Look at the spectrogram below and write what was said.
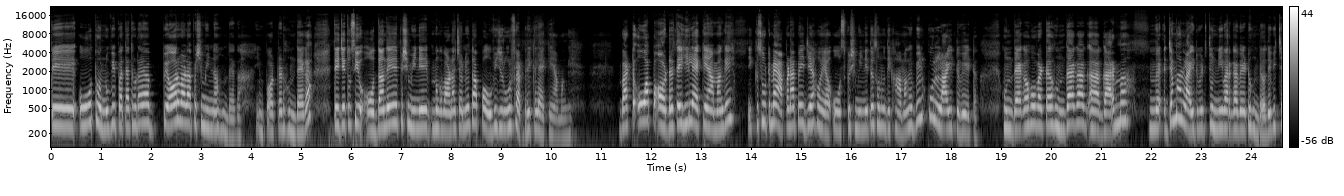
ਤੇ ਉਹ ਤੁਹਾਨੂੰ ਵੀ ਪਤਾ ਥੋੜਾ ਜਿਹਾ ਪਿਓਰ ਵਾਲਾ ਪਸ਼ਮੀਨਾ ਹੁੰਦਾ ਹੈਗਾ ਇੰਪੋਰਟਡ ਹੁੰਦਾ ਹੈਗਾ। ਤੇ ਜੇ ਤੁਸੀਂ ਉਦਾਂ ਦੇ ਪਸ਼ਮੀਨੇ ਮੰਗਵਾਉਣਾ ਚਾਹੁੰਦੇ ਹੋ ਤਾਂ ਆਪਾਂ ਉਹ ਵੀ ਜਰੂਰ ਫੈਬਰਿਕ ਲੈ ਕੇ ਆਵਾਂਗੇ। ਬਟ ਉਹ ਆਪਾਂ ਆਰਡਰ ਤੇ ਹੀ ਲੈ ਕੇ ਆਵਾਂਗੇ। ਇੱਕ ਸੂਟ ਮੈਂ ਆਪਣਾ ਭੇਜਿਆ ਹੋਇਆ ਉਸ ਪਸ਼ਮੀਨੇ ਤੇ ਤੁਹਾਨੂੰ ਦਿਖਾਵਾਂਗੇ। ਬਿਲਕੁਲ ਲਾਈਟ weight ਹੁੰਦਾ ਹੈਗਾ ਉਹ ਬਟ ਹੁੰਦਾ ਹੈਗਾ ਗਰਮ। ਜਮਾ ਲਾਈਟ weight ਚੁੰਨੀ ਵਰਗਾ weight ਹੁੰਦਾ ਉਹਦੇ ਵਿੱਚ।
